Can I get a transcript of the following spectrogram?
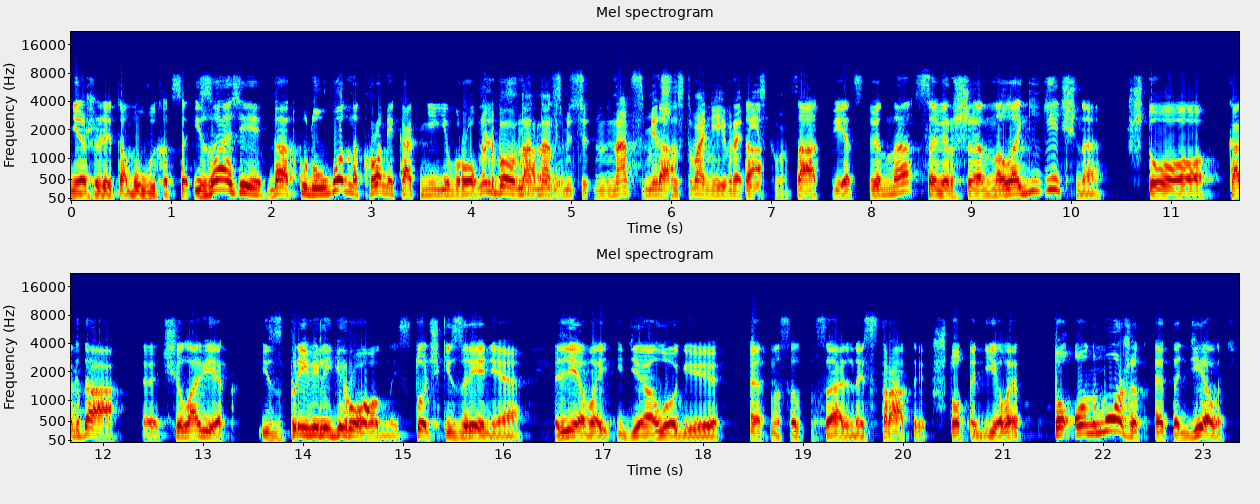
нежели тому выходца из Азии, да, откуда угодно, кроме как не Европы. Ну, любого нацменьшинства да. не европейского. Да. Соответственно, совершенно логично, что когда э, человек из привилегированной с точки зрения левой идеологии этносоциальной страты что-то делает, то он может это делать,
